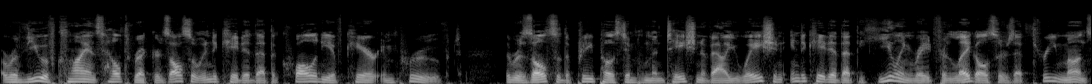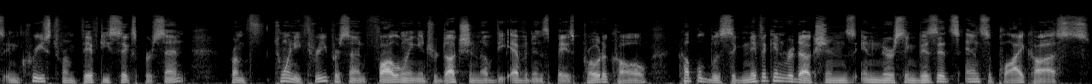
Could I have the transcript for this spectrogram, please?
A review of clients' health records also indicated that the quality of care improved. The results of the pre-post implementation evaluation indicated that the healing rate for leg ulcers at three months increased from 56% from 23% following introduction of the evidence-based protocol, coupled with significant reductions in nursing visits and supply costs.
